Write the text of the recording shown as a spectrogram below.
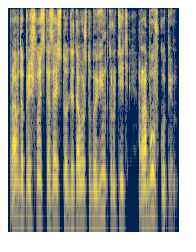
Правда, пришлось сказать, что для того, чтобы винт крутить, рабов купим.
